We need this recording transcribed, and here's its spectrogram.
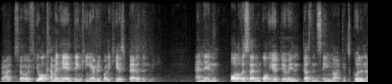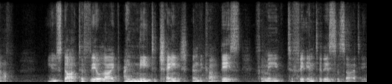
Right? So if you're coming here thinking everybody here is better than me, and then all of a sudden what you're doing doesn't seem like it's good enough, you start to feel like I need to change and become this for me to fit into this society.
